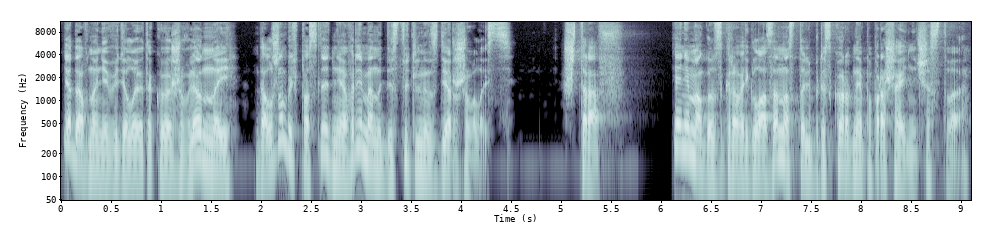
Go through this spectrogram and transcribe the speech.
Я давно не видела её такой оживлённой, должно быть, в последнее время она действительно сдерживалась. Штраф. Я не могу закрывать глаза на столь прискорбное попрошайничество.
